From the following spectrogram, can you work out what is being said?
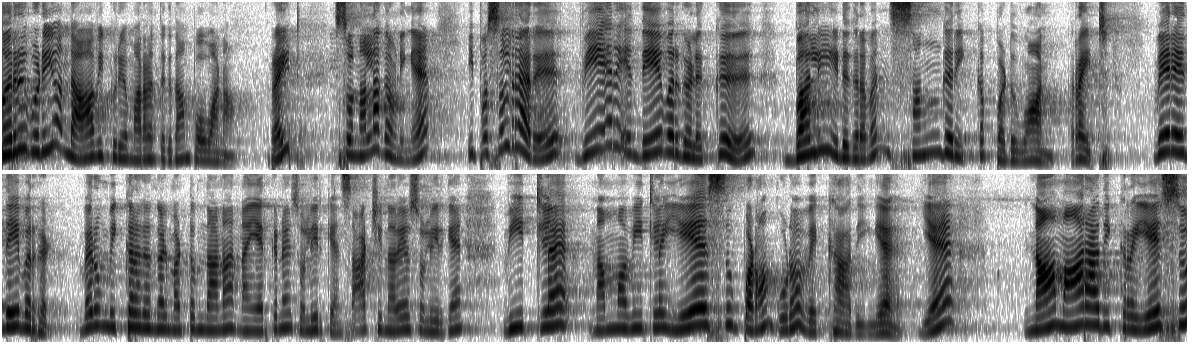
மறுபடியும் அந்த ஆவிக்குரிய மரணத்துக்கு தான் போவானா? ரைட் ஸோ நல்லா கவனிங்க. இப்போ சொல்கிறாரு வேற தேவர்களுக்கு பலியிடுகிறவன் சங்கரிக்கப்படுவான். ரைட் வேற தேவர்கள் வெறும் விக்கிரகங்கள் மட்டும்தானா? நான் ஏற்கனவே சொல்லியிருக்கேன் சாட்சி நிறைய சொல்லியிருக்கேன். வீட்டில் நம்ம வீட்டில் இயேசு படம் கூட வைக்காதீங்க. ஏன்? நாம் ஆராதிக்கிற இயேசு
